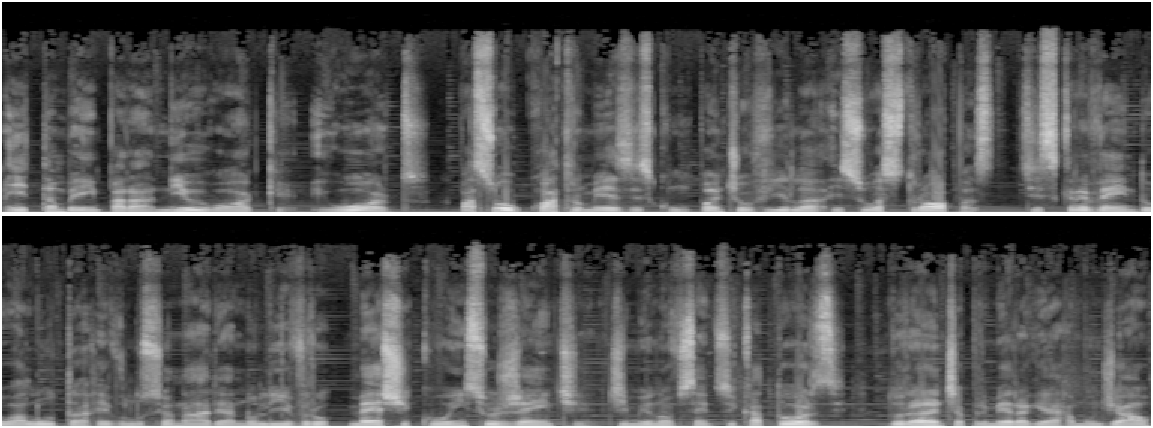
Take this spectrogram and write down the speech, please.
e também para New York World. Passou quatro meses com Pancho Villa e suas tropas, descrevendo a luta revolucionária no livro México Insurgente, de 1914. Durante a Primeira Guerra Mundial,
